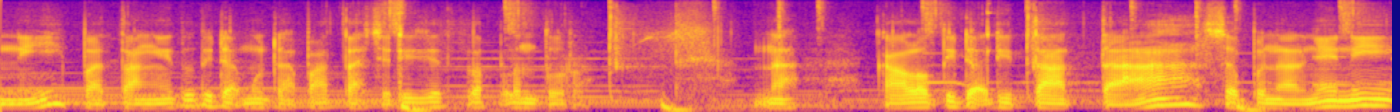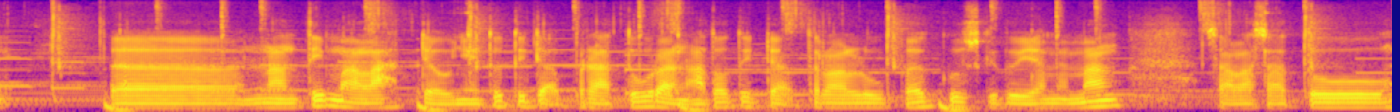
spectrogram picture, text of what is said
ini batang itu tidak mudah patah jadi dia tetap lentur. Nah kalau tidak ditata sebenarnya ini e, nanti malah daunnya itu tidak beraturan atau tidak terlalu bagus gitu ya. Memang salah satu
